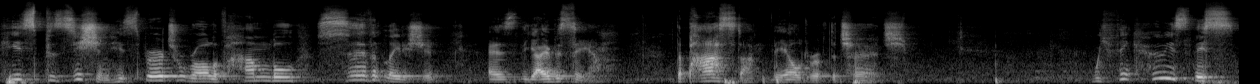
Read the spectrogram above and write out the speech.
his position, his spiritual role of humble servant leadership as the overseer, the pastor, the elder of the church. We think, who is this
